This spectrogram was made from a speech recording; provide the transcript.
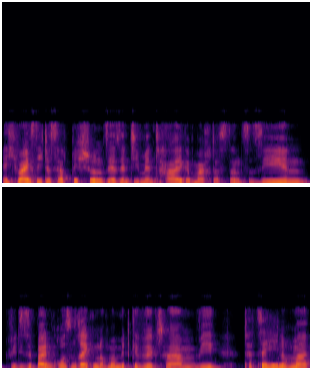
ich weiß nicht, das hat mich schon sehr sentimental gemacht, das dann zu sehen, wie diese beiden großen Recken nochmal mitgewirkt haben, wie tatsächlich nochmal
